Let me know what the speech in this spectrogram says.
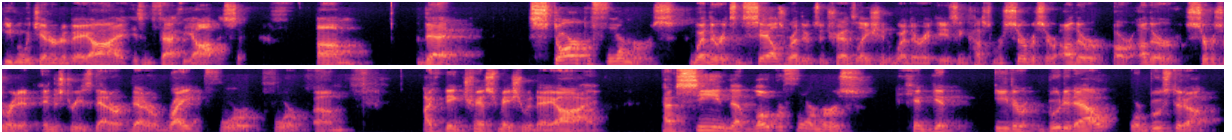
even with generative AI, is in fact the opposite. Um, that star performers, whether it's in sales, whether it's in translation, whether it is in customer service or other or other service-oriented industries that are that are right for for um, I think transformation with AI, have seen that low performers can get either booted out or boosted up,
